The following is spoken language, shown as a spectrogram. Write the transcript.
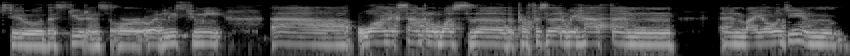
to the students or, or at least to me uh, one example was the, the professor that we have in, in biology and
